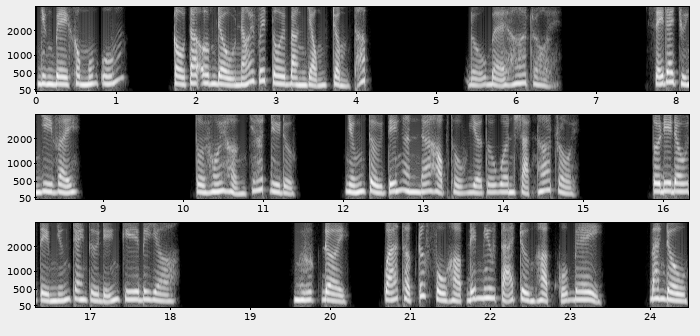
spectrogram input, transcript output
nhưng bê không muốn uống. Cậu ta ôm đầu nói với tôi bằng giọng trầm thấp. Đổ bể hết rồi. Xảy ra chuyện gì vậy? Tôi hối hận chết đi được. Những từ tiếng Anh đã học thuộc giờ tôi quên sạch hết rồi. Tôi đi đâu tìm những trang từ điển kia bây giờ? Ngược đời, quả thật rất phù hợp để miêu tả trường hợp của B. Ban đầu,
